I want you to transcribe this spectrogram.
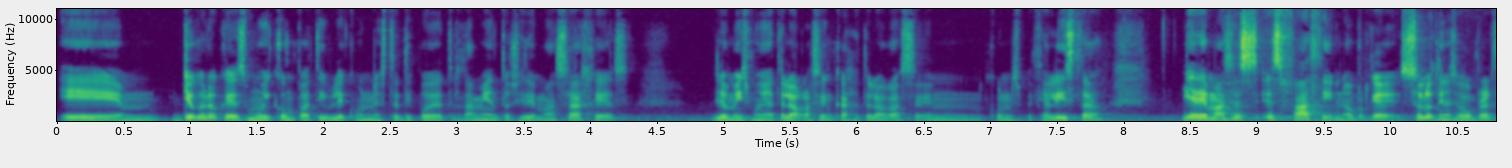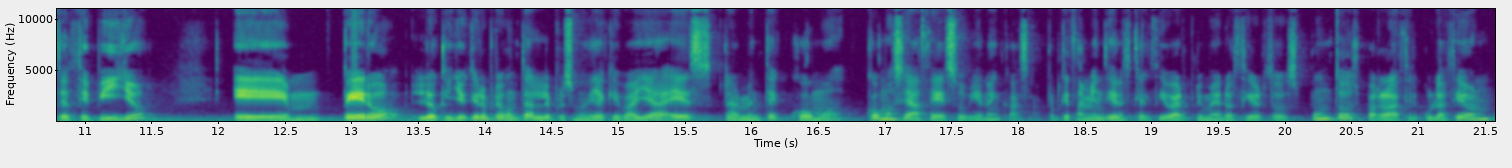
Eh, yo creo que es muy compatible con este tipo de tratamientos y de masajes. Lo mismo, ya te lo hagas en casa, te lo hagas con un especialista. Y además es, es, fácil, ¿no? Porque solo tienes que comprarte el cepillo. Eh, pero lo que yo quiero preguntarle el próximo día que vaya es realmente cómo, cómo se hace eso bien en casa. Porque también tienes que activar primero ciertos puntos para la circulación.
